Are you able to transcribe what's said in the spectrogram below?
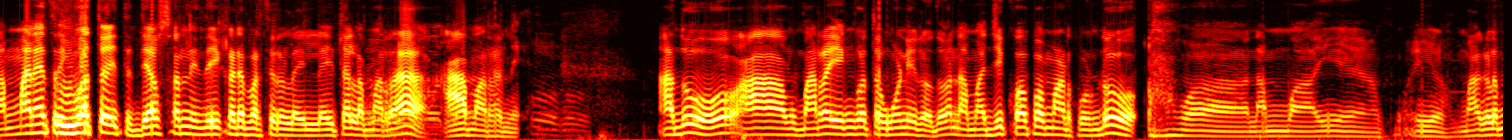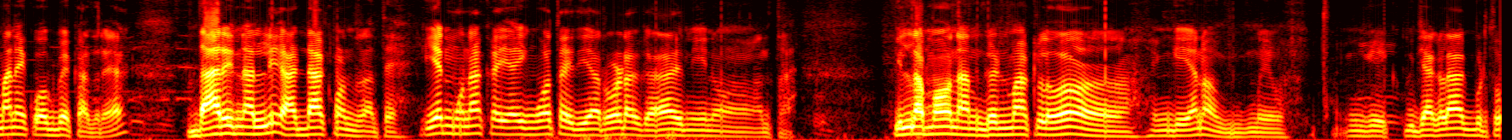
ನಮ್ಮ ಮನೆ ಹತ್ರ ಇವತ್ತು ಐತೆ. ದೇವಸ್ಥಾನದಿಂದ ಈ ಕಡೆ ಬರ್ತಿರಲ್ಲ ಇಲ್ಲಿ ಐತಲ್ಲ ಮರ? ಆ ಮರನೇ. ಅದು ಆ ಮರ ಹೆಂಗೆ ತಗೊಂಡಿರೋದು ನಮ್ಮ ಅಜ್ಜಿ ಕೋಪ ಮಾಡಿಕೊಂಡು ನಮ್ಮ ಈ ಮಗಳ ಮನೆಗೆ ಹೋಗ್ಬೇಕಾದ್ರೆ ದಾರಿನಲ್ಲಿ ಅಡ್ಡ ಹಾಕೊಂಡ್ರಂತೆ. ಏನು ಮುನಾಕಯ್ಯ ಹಿಂಗೆ ಓದ್ತಾ ಇದೀಯಾ? ರೋಡಾಗ ನೀನು ಅಂತ. ಇಲ್ಲಮ್ಮ ನಾನು ಗಂಡು ಮಕ್ಕಳು ಹಿಂಗೆ ಏನೋ ಹಿಂಗೆ ಜಗಳ ಆಗ್ಬಿಡ್ತು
